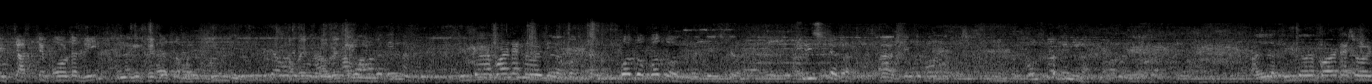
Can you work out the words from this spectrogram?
এই চারটে পরোটা দিই এনাকে খেতে হবে ওই দিলাম কত কত? তিরিশ টাকা? হ্যাঁ তিনটে খুচরো দিন না। আচ্ছা তিন টাকা পরে একটা ওই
